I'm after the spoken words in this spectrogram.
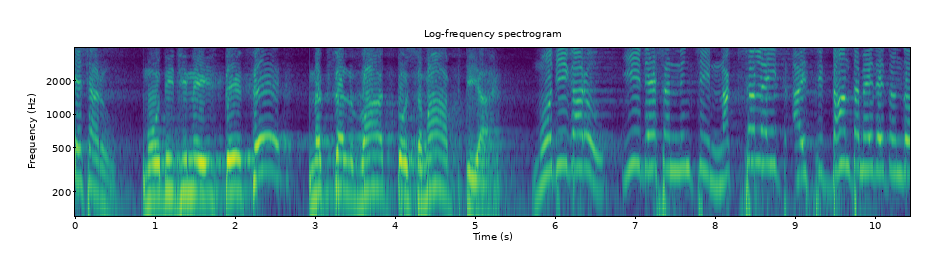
చేశారు మోదీజీ నే ఇస్ నక్సల్వాద్ కో సమాప్త్ కియా హై मोदी गारू ఈ దేశం నుంచి నక్సలైట్ ఐ సిద్ధాంతం ఏదైతే ఉందో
